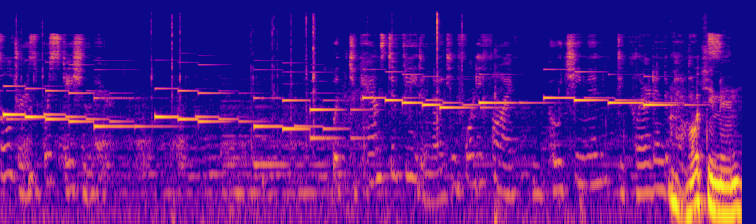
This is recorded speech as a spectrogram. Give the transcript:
soldiers were stationed there. Ho Chi Minh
